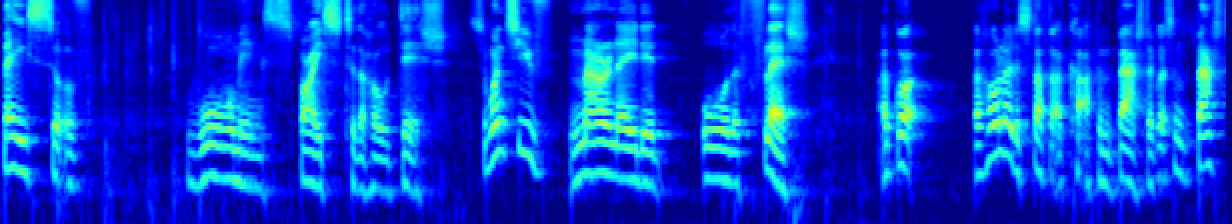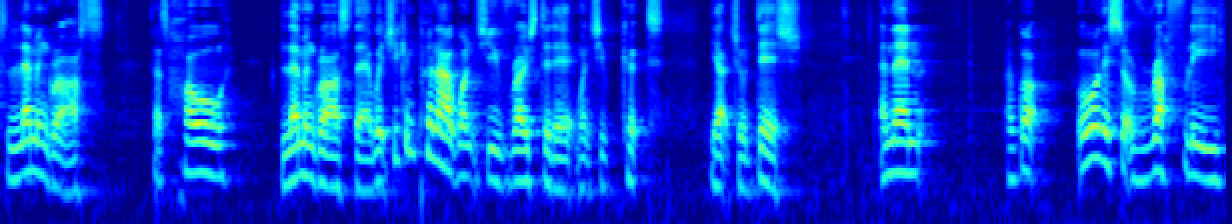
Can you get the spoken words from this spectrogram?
base sort of warming spice to the whole dish. So once you've marinated all the flesh, I've got a whole load of stuff that I've cut up and bashed. I've got some bashed lemongrass. That's whole lemongrass there, which you can pull out once you've roasted it, once you've cooked the actual dish. And then I've got all this sort of roughly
